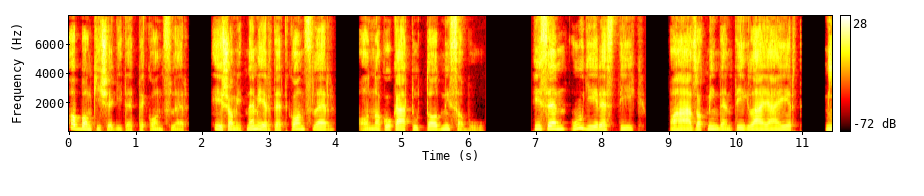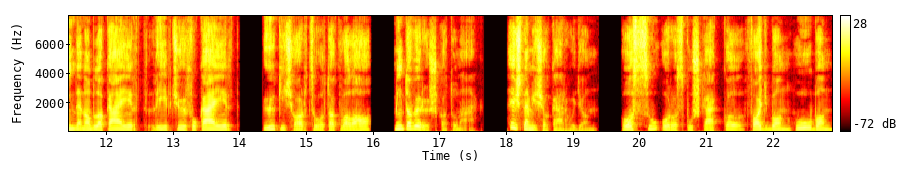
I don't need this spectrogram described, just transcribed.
abban kisegítette kancler, és amit nem értett kancler, annak okát tudta adni Szabó. Hiszen úgy érezték, a házak minden téglájáért, minden ablakáért, lépcsőfokáért ők is harcoltak valaha, mint a vörös katonák. És nem is akárhogyan. Hosszú orosz puskákkal, fagyban, hóban,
